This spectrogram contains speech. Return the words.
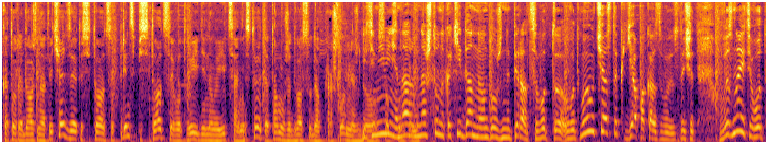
которая должна отвечать за эту ситуацию. В принципе, ситуация вот выеденного яйца не стоит, а там уже два суда прошло между И тем не менее, на, на что, на какие данные он должен опираться? Вот, э, вот мой участок, я показываю, значит, вы знаете, вот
